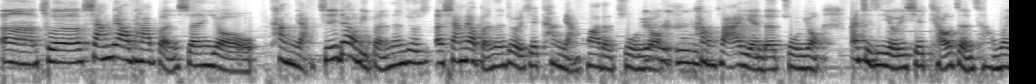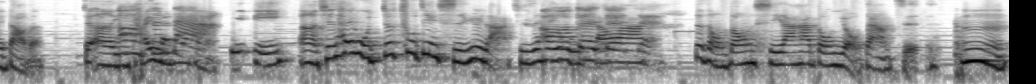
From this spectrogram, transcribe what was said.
嗯，除了香料它本身有抗氧，其实料理本身就是呃香料本身就有一些抗氧化的作用，抗发炎的作用。它其实有一些调整肠胃道的，就嗯以台语来讲，鼻鼻，嗯，其实黑胡就促进食欲啦。其实黑胡椒啊。这种东西啦，它都有这样子，嗯，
